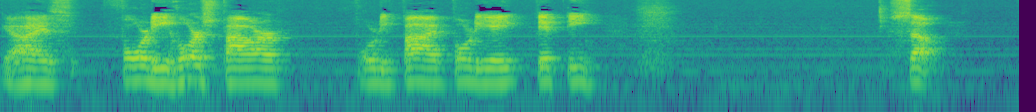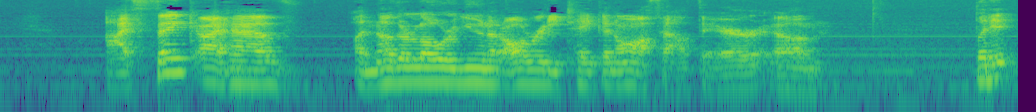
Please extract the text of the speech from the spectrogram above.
guys, 40 horsepower, 45, 48, 50. So, I think I have another lower unit already taken off out there, um, but it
